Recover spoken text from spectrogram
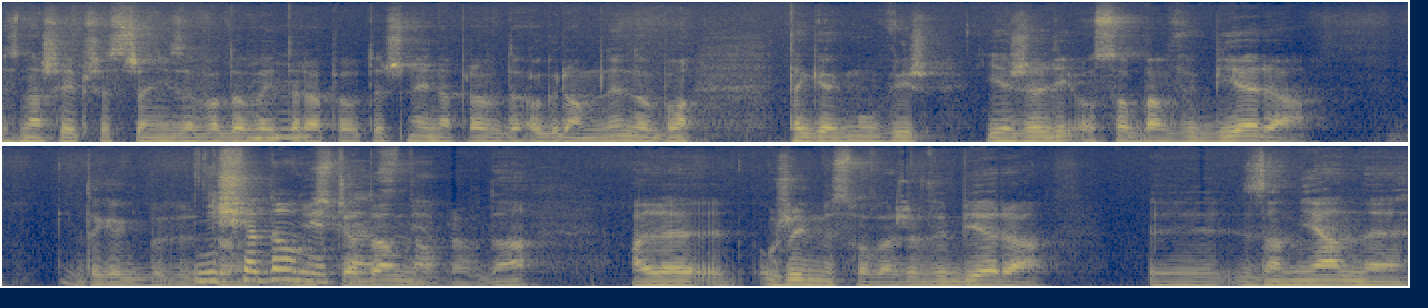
z naszej przestrzeni zawodowej, Mhm. terapeutycznej, naprawdę ogromny, no bo tak jak mówisz, jeżeli osoba wybiera, tak jakby Nieświadomie nieświadomie często. prawda, ale użyjmy słowa, że wybiera y, zamianę,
